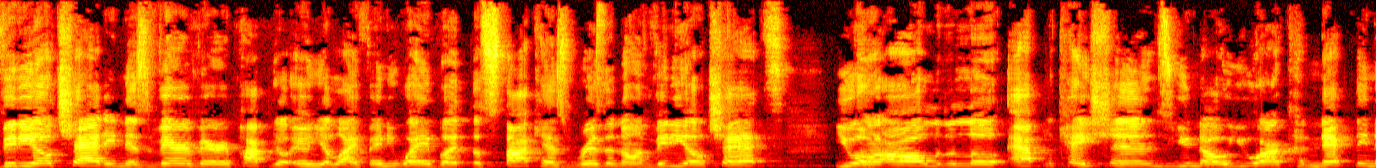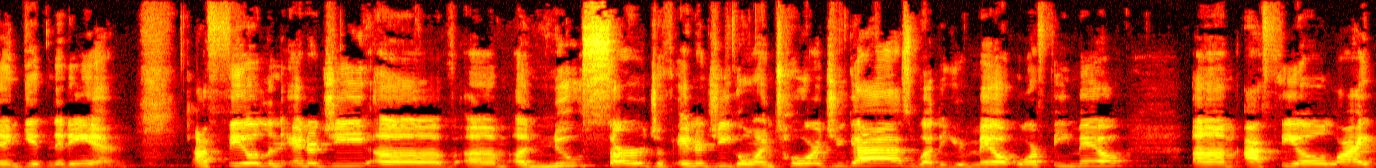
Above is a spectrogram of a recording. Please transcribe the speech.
Video chatting is very very popular in your life anyway, but the stock has risen on video chats. You on all of the little applications, you know, you are connecting and getting it in. I feel an energy of um, a new surge of energy going towards you guys, whether you're male or female. Um, I feel like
